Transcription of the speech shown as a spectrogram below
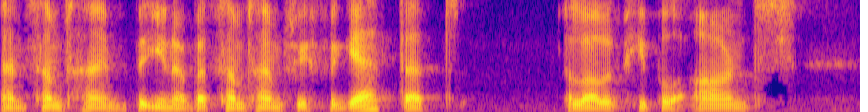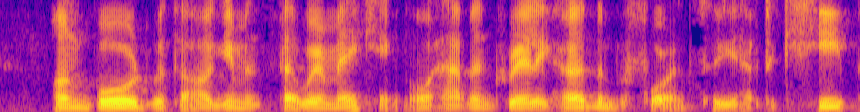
and sometimes, but you know, but sometimes we forget that a lot of people aren't on board with the arguments that we're making or haven't really heard them before, and so you have to keep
